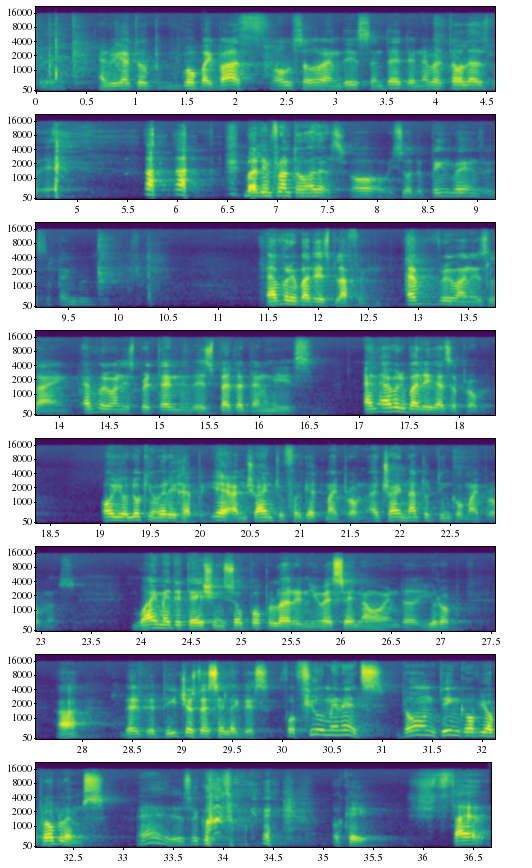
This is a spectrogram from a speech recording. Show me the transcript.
And we had to go by bus also and this and that. They never told us. but in front of others. Oh, we saw the penguins, it's the penguins. Everybody is bluffing. Everyone is lying. Everyone is pretending is better than he is. And everybody has a problem. Oh, you're looking very happy. Yeah, I'm trying to forget my problem. I try not to think of my problems. Why meditation is so popular in USA now and uh, Europe? Huh? The, the, teachers, they say like this, for a few minutes, don't think of your problems. Eh, it's a good Okay,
